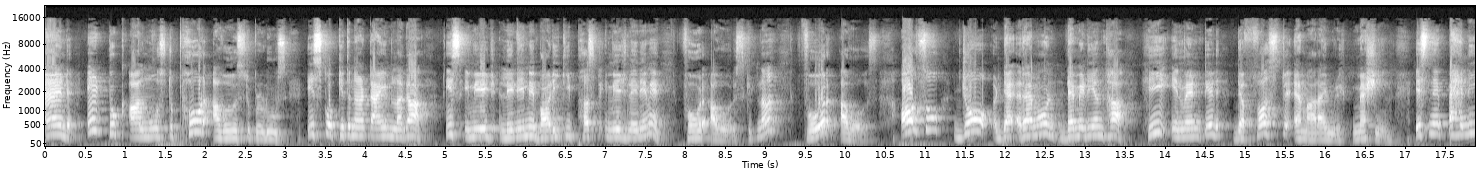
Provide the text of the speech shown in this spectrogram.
and it took almost four hours to produce इसको कितना टाइम लगा? इस इमेज लेने में बॉडी की फ़र्स्ट इमेज लेने में फोर आवर्स कितना? फोर आवर्स ऑल्सो जो रेमोन डेमेडियन था he invented the first MRI machine इसने पहली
